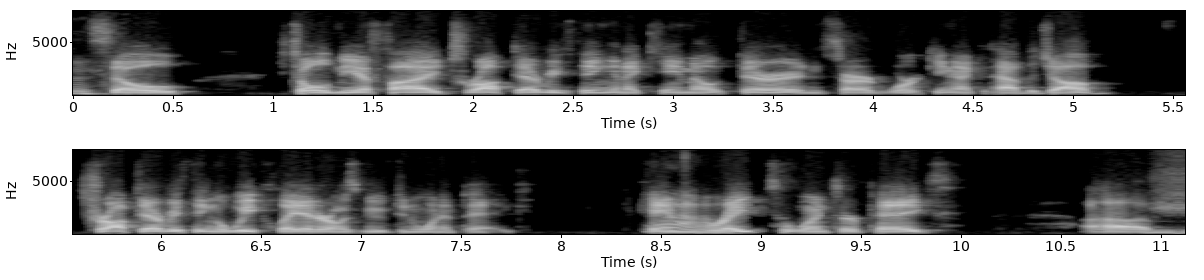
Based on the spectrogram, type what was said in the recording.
Mm-hmm. So he told me if I dropped everything and I came out there and started working, I could have the job. Dropped everything a week later. I was moved in Winnipeg. Came wow. right to Winnipeg. Um,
